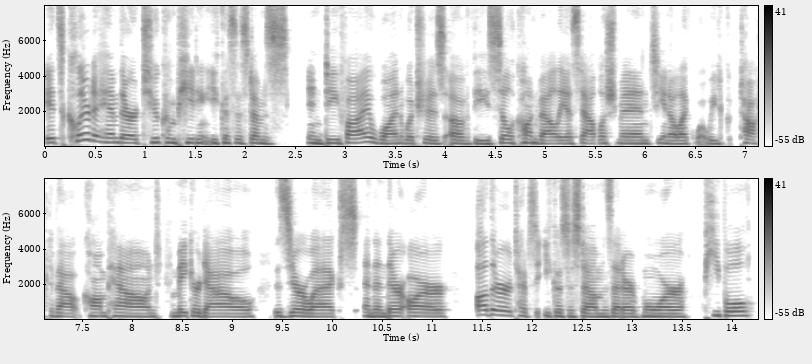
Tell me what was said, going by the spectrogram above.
it's clear to him there are two competing ecosystems in DeFi. One, which is of the Silicon Valley establishment, you know, like what we talked about, Compound, MakerDAO, 0x. And then there are other types of ecosystems that are more people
